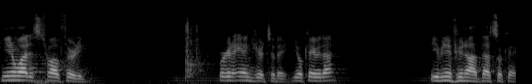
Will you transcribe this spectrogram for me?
You know what? It's 12:30. We're going to end here today. You okay with that? Even if you're not, that's okay.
